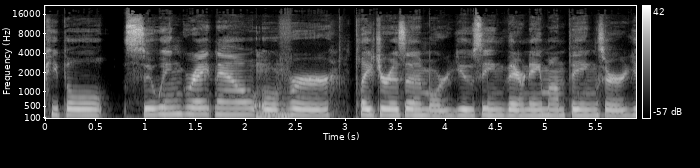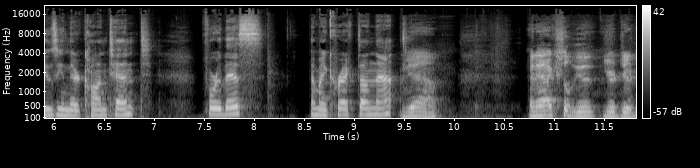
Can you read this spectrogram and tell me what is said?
people suing right now over plagiarism or using their name on things or using their content for this. Am I correct on that? Yeah. And actually, you're, you're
